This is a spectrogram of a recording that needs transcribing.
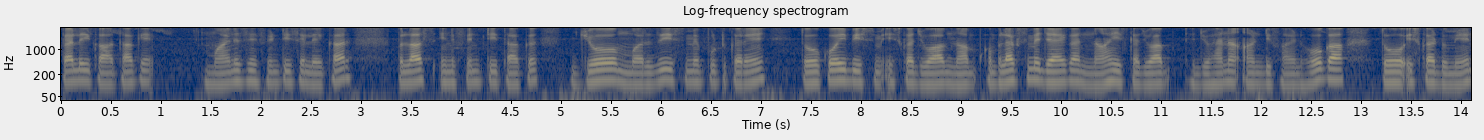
پہلے ہی کہا تھا کہ مائنس انفینٹی سے لے کر پلس انفینٹی تک جو مرضی اس میں پٹ کریں تو کوئی بھی اس میں، اس کا جواب نہ کمپلیکس میں جائے گا، نہ ہی اس کا جواب جو ہے نا انڈیفائنڈ ہوگا۔ تو اس کا ڈومین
